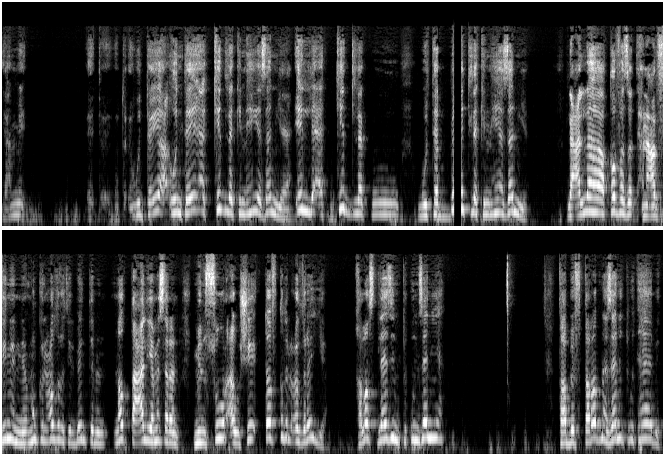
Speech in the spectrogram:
يا عم وانت إيه وانت إيه أكد لك إن هي زانية؟ إيه اللي أكد لك و... وثبت لك إن هي زانية؟ لعلها قفزت. إحنا عارفين إن ممكن عذرة البنت من نطة عالية مثلا من سور أو شيء تفقد العذرية. خلاص لازم تكون زانية. طب افترضنا زانت وتابت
